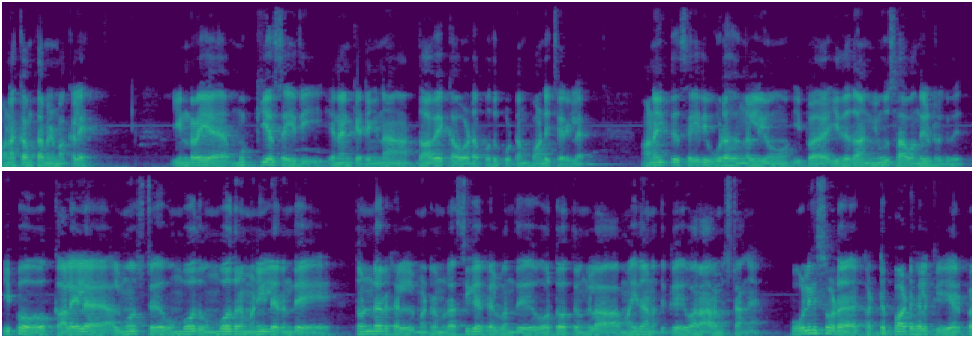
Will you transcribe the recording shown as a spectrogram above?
வணக்கம் தமிழ் மக்களே. இன்றைய முக்கிய செய்தி என்னன்னு கேட்டிங்கன்னா தாவேக்காவோட பொதுக்கூட்டம் பாண்டிச்சேரியில். அனைத்து செய்தி ஊடகங்கள்லையும் இப்போ இதுதான் நியூஸாக வந்துகிட்டு இருக்குது. இப்போது காலையில் ஆல்மோஸ்ட் ஒம்பது ஒம்போதரை மணிலேருந்தே தொண்டர்கள் மற்றும் ரசிகர்கள் வந்து ஒருத்த ஒருத்தவங்களாக மைதானத்துக்கு வர ஆரம்பிச்சிட்டாங்க. போலீஸோட கட்டுப்பாடுகளுக்கு ஏற்ப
